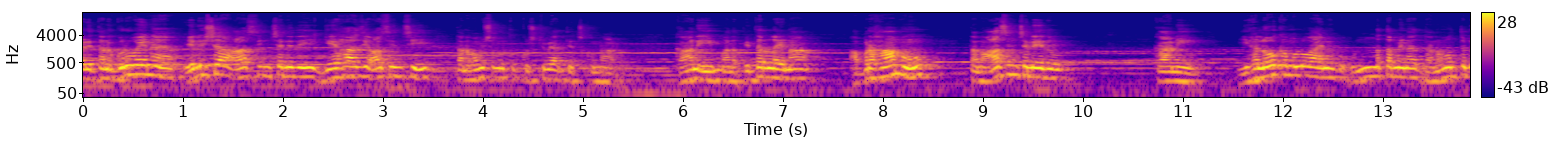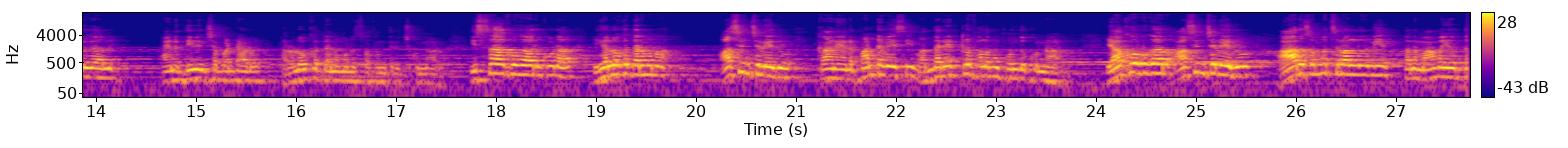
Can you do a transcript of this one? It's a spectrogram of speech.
మరి తన గురువైన ఎలిషా ఆశించనిది గేహాజీ ఆశించి తన వంశములకు కుష్టివ్యాధి తెచ్చుకున్నాడు. కానీ మన పితరులైన అబ్రహాము తను ఆశించలేదు. కానీ ఇహలోకములో ఆయనకు ఉన్నతమైన ధనవంతుడుగా ఆయన దీవించబడ్డాడు. పరలోక ధనమును స్వతంత్రించుకున్నాడు. ఇస్సాకు గారు కూడా ఇహలోక ధనమును ఆశించలేదు కానీ ఆయన పంట వేసి వంద రెట్ల ఫలము పొందుకున్నాడు. యాకోబు గారు ఆశించలేదు ఆరు సంవత్సరాల్లోనే తన మామ యొద్ద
